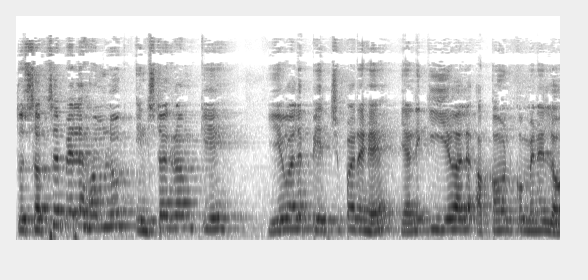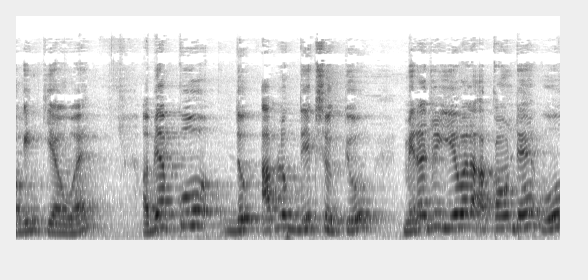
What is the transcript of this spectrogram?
तो सबसे पहले हम लोग इंस्टाग्राम के ये वाले पेज पर है, यानी कि ये वाले अकाउंट को मैंने लॉगिन किया हुआ है। अभी आपको आप लोग देख सकते हो, मेरा जो ये वाला अकाउंट है, वो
